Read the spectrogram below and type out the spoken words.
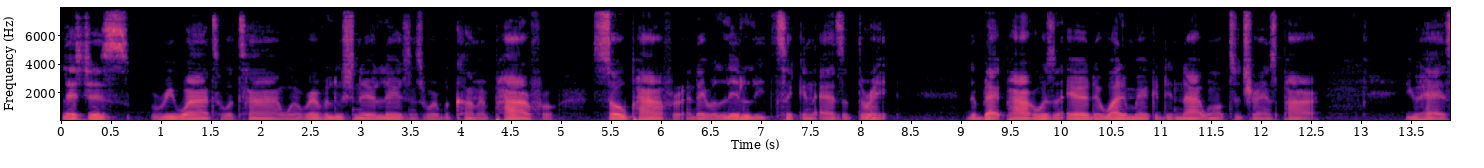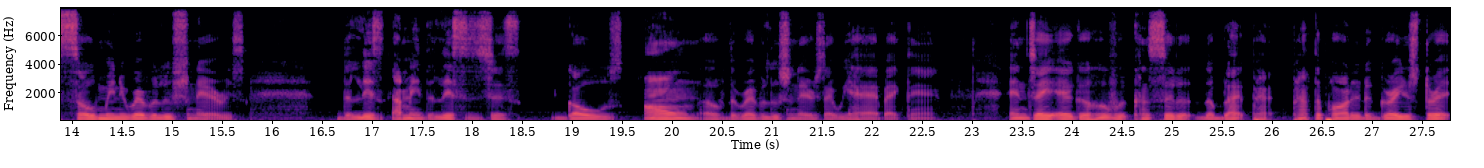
Let's just rewind to a time when revolutionary legends were becoming powerful, so powerful, and they were literally taken as a threat. The Black Power was an era that white America did not want to transpire. You had so many revolutionaries. The list, I mean, the list is just goes on of the revolutionaries that we had back then. And J. Edgar Hoover considered the Black Panther Party the greatest threat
